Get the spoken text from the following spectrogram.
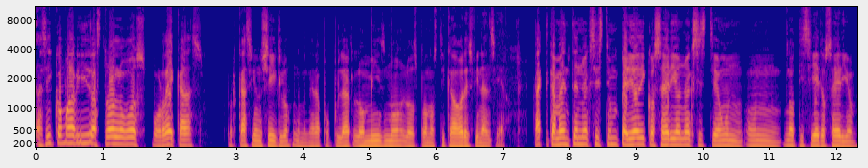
Así como ha habido astrólogos por décadas, por casi un siglo, de manera popular, lo mismo los pronosticadores financieros prácticamente no existe un periódico serio, no existe un, un, noticiero serio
